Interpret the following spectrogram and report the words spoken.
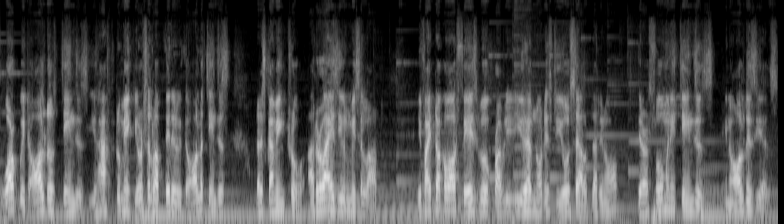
work with all those changes. You have to make yourself updated with all the changes that is coming through. Otherwise you will miss a lot. If i talk about facebook probably you have noticed yourself that you know there are so many changes in all these years.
